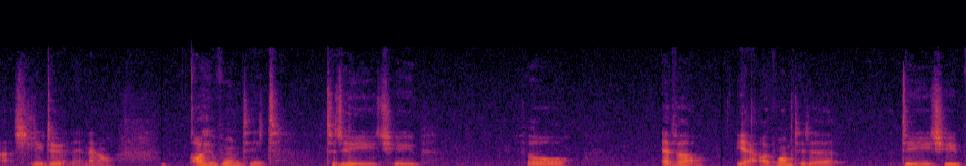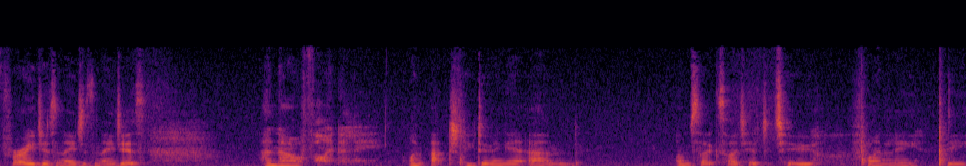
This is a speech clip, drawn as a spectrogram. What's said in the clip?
actually doing it now. I have wanted to do YouTube for ever. Yeah, I've wanted to do YouTube for ages and ages and ages and now finally I'm actually doing it and I'm so excited to finally be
